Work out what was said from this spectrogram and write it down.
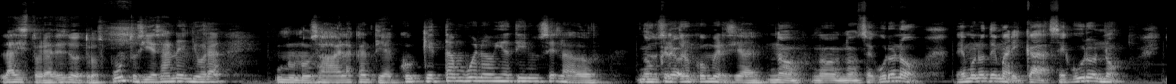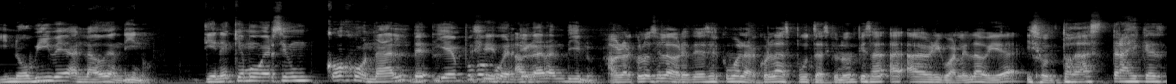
las historias desde otros puntos. Y esa señora, uno no sabe la cantidad. ¿Qué tan buena vida tiene un celador? No creo- centro comercial. No, no, no, seguro no. Dejémonos de maricada, seguro no. Y no vive al lado de Andino. Tiene que moverse un cojonal de tiempo sí, para poder habla- llegar a Andino. Hablar con los celadores debe ser como hablar con las putas, que uno empieza a, a averiguarles la vida y son todas trágicas,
